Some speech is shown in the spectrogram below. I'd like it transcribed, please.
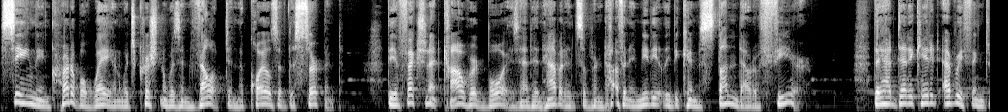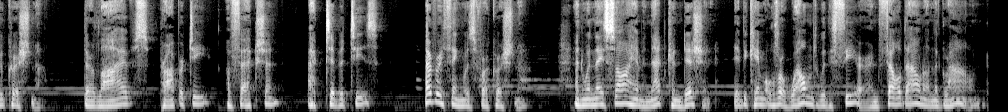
Seeing the incredible way in which Krishna was enveloped in the coils of the serpent, the affectionate cowherd boys and inhabitants of Vrindavan immediately became stunned out of fear. They had dedicated everything to Krishna their lives, property, affection, activities. Everything was for Krishna. And when they saw him in that condition, they became overwhelmed with fear and fell down on the ground.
